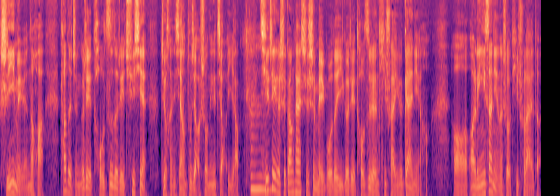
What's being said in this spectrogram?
十亿美元的话，它的整个这个投资的这个曲线就很。像独角兽那个角一样，其实这个是刚开始是美国的一个这投资人提出来一个概念哈，哦，二零一三年的时候提出来的，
